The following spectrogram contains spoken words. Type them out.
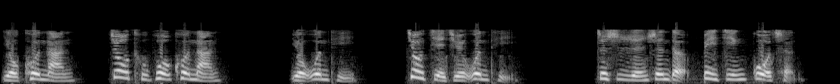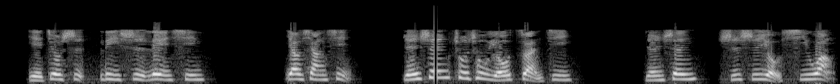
有困难就突破困难，有问题就解决问题，这是人生的必经过程。也就是立事练心，要相信人生处处有转机，人生时时有希望，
